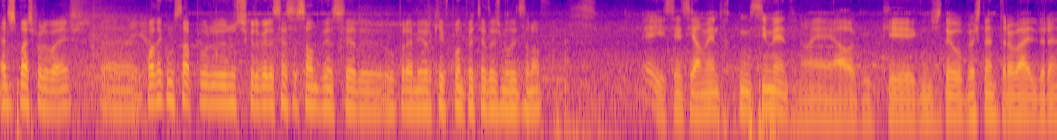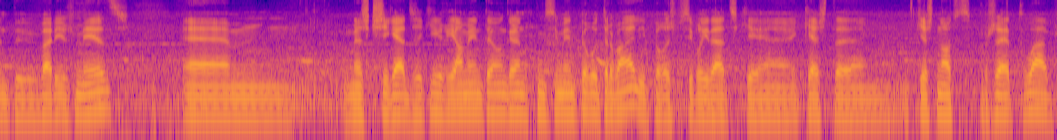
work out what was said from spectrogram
Antes de mais, parabéns. Uh, podem começar por nos descrever a sensação de vencer eh, o prémio Arquivo.pt 2019? É essencialmente reconhecimento, não é? é? Algo que nos deu bastante trabalho durante vários meses, um, ehm, mas que chegados aqui realmente é um grande reconhecimento pelo trabalho e pelas possibilidades que, que, esta, que este nosso projeto abre.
